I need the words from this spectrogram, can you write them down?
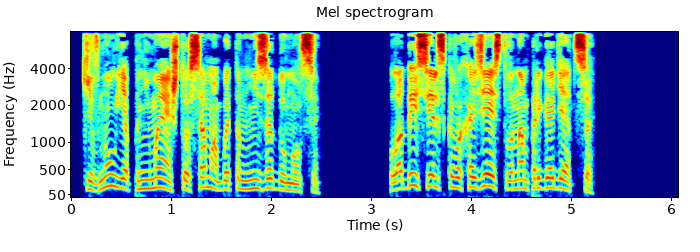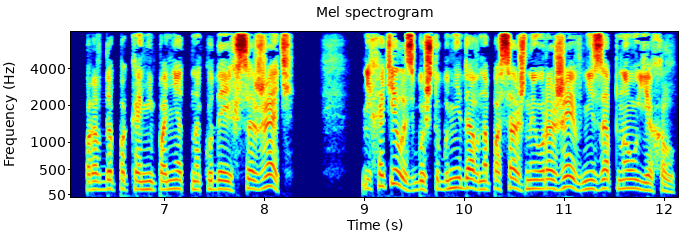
— кивнул я, понимая, что сам об этом не задумался. «Плоды сельского хозяйства нам пригодятся. Правда, пока непонятно, куда их сажать. Не хотелось бы, чтобы недавно посаженный урожай внезапно уехал.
